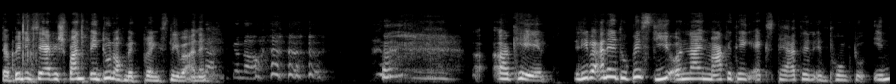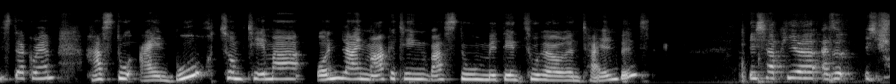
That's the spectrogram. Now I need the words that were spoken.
Da bin ich sehr gespannt, wen du noch mitbringst, liebe Anne. Ja, genau. okay, Liebe Anne, du bist die Online-Marketing-Expertin in puncto Instagram. Hast du ein Buch zum Thema Online-Marketing, was du mit den Zuhörerinnen teilen willst? Ich habe hier, also ich,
